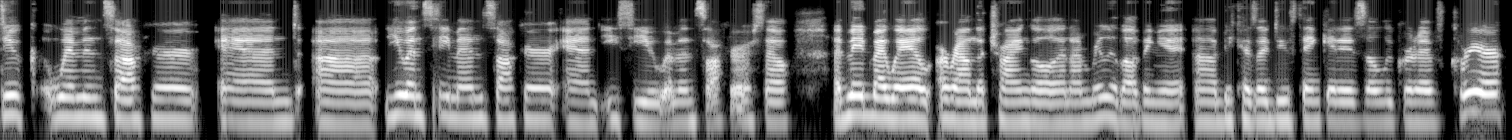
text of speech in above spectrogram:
Duke women's soccer and uh, UNC men's soccer and ECU women's soccer. So I've made my way around the triangle and I'm really loving it uh, because I do think it is a lucrative career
